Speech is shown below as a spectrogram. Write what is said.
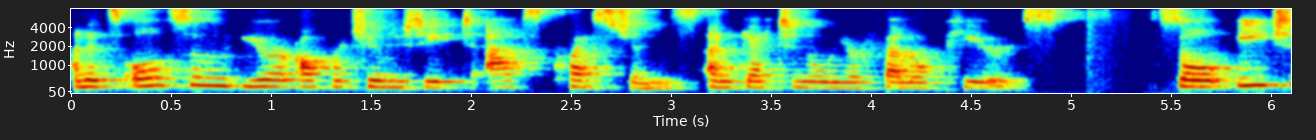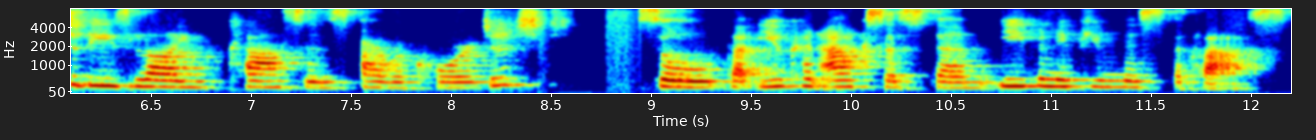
And it's also your opportunity to ask questions and get to know your fellow peers. So each of these live classes are recorded so that you can access them even if you miss the class.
